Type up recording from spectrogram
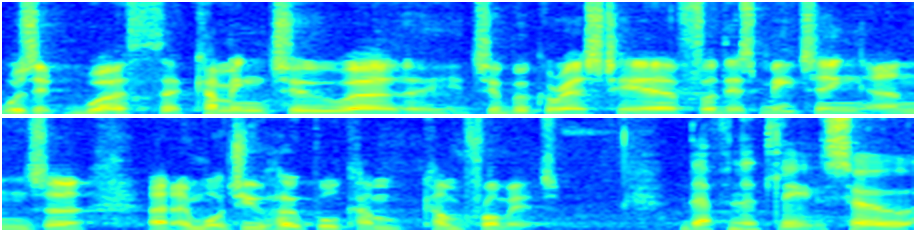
was it worth uh, coming to to Bucharest here for this meeting, and and what do you hope will come come from it? Definitely. So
